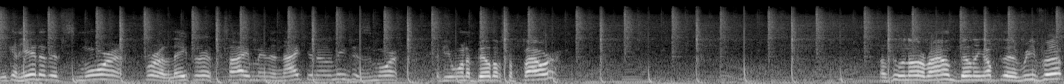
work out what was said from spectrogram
You can hear that it's more for a later time in the night, you know what I mean? This is more if you want to build up some power. Let's do another round, building up the reverb.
